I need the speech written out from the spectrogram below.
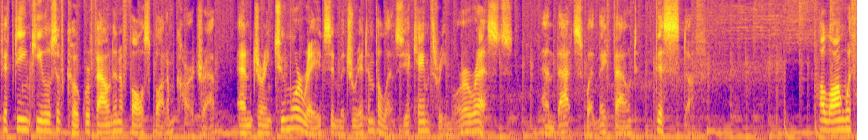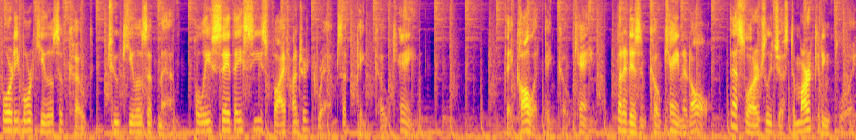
15 kilos of coke were found in a false bottom car trap, and during two more raids in Madrid and Valencia came three more arrests. And that's when they found this stuff. Along with 40 more kilos of coke, 2 kilos of meth, police say they seized 500 grams of pink cocaine. They call it pink cocaine, but it isn't cocaine at all. That's largely just a marketing ploy,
